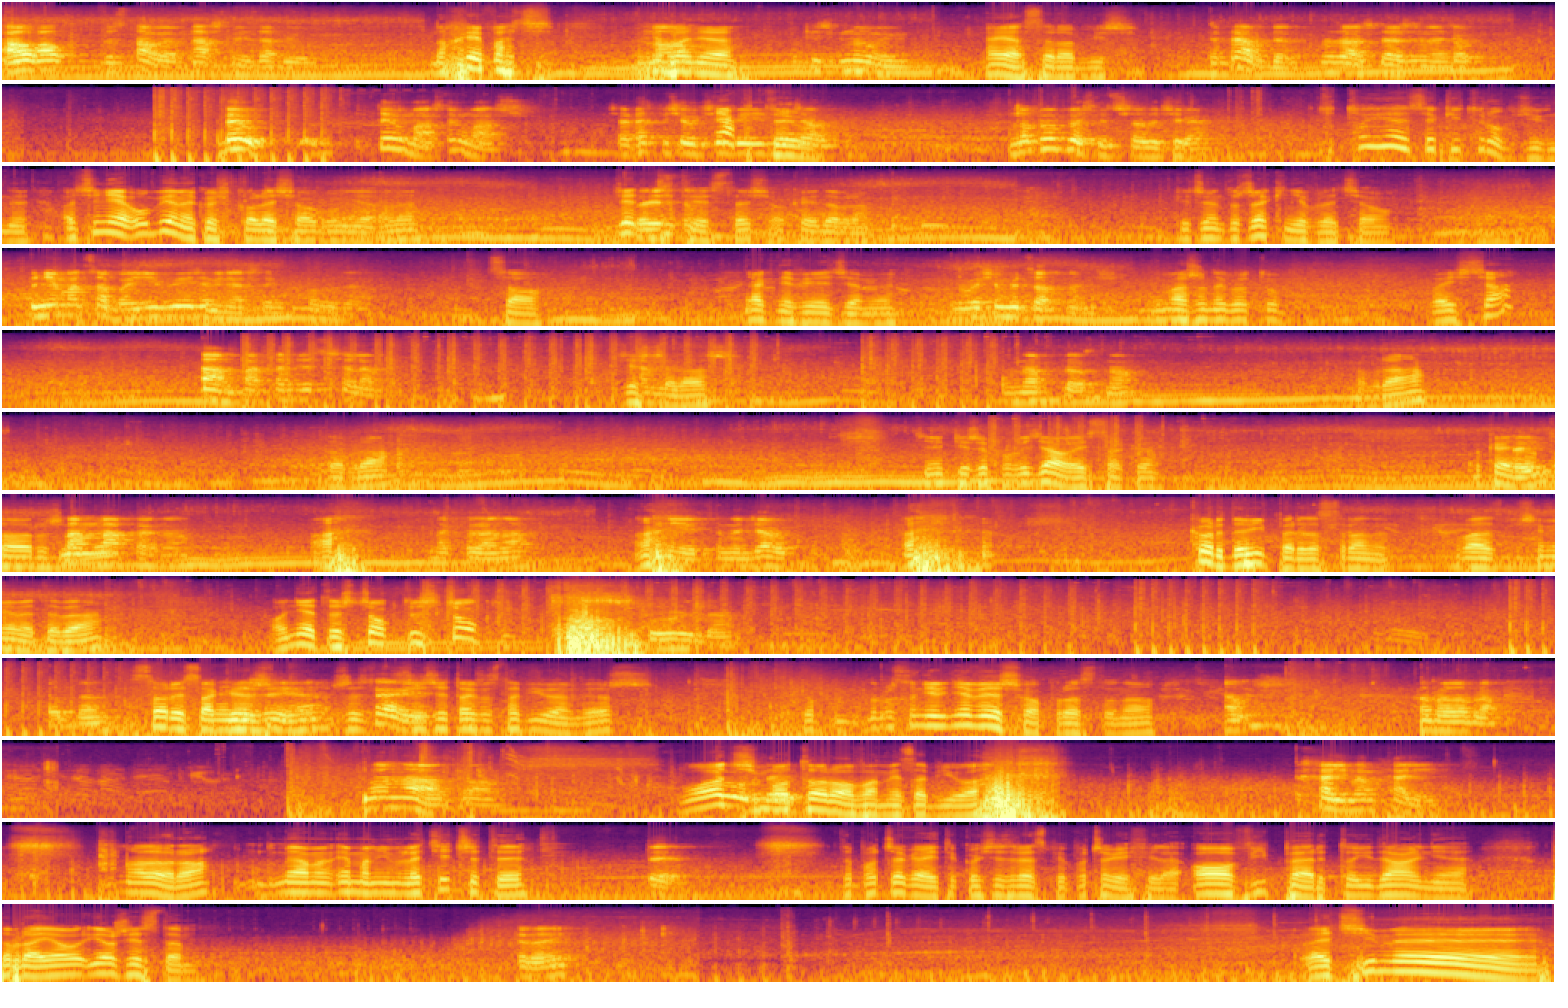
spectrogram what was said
Au, au, dostałem, nasz mnie zabił. No chyba ci... No. Chyba nie. Jakiś gnój. A ja co robisz? Naprawdę, no zobacz, leży na działku. Był! Tył masz, tył masz. Przerwę się u ciebie Jak i tył? zadział. No był gość strzelał do ciebie. Co to jest? Jaki trup dziwny. A czy nie, ubijemy jakoś kolesia ogólnie, ale... Gdzie, To gdzie jestem. ty jesteś? Okej, dobra. Kiedy do rzeki nie wleciał. Tu nie ma co, bo nie wyjedziemy inaczej, kurde. Co? Jak nie wyjedziemy? No musimy cofnąć. Nie ma żadnego tu... Wejścia? Tam, patrz tam gdzie strzelam. Gdzie strzelasz? Na wprost, no. Dobra. Dobra. Dzięki, że powiedziałeś, Saka. Okej, no to ruszamy. Mam mapę, no. A. Na kolanach. A. Nie, to na działku. Kurde, Viper za stronę. Chyba przejmiemy TB. O nie, to jest czołg, to jest czołg! Kurde. Dobra. Sorry, nie że, żyje? że, że cię tak zostawiłem, wiesz? Tylko po prostu nie, nie wyszło po prostu, no. No. Dobra, dobra. No, no, to. Łódź Kurde. motorowa mnie zabiła. Heli, mam heli. No dobra. Ja mam, ja mam nim lecieć, czy ty? Ty. To poczekaj, tylko się zrespię, poczekaj chwilę. O, Viper, to idealnie. Dobra, ja, ja już jestem. Siadaj. Lecimy!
